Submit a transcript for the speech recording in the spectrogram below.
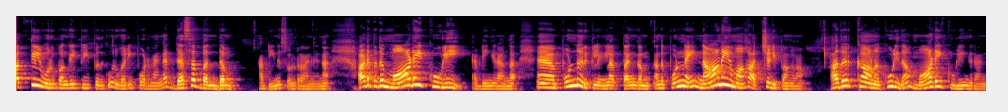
பத்தில் ஒரு பங்கை தூய்ப்பதுக்கு ஒரு வரி போடுறாங்க. தசபந்தம் அப்படின்னு சொல்கிறாங்கங்க அடுத்தது மாடை கூலி அப்படிங்கிறாங்க பொண்ணு இருக்கு இல்லைங்களா தங்கம். அந்த பொண்ணை நாணயமாக அச்சடிப்பாங்களாம். அதற்கான கூலி தான் மாடை கூலிங்கிறாங்க.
